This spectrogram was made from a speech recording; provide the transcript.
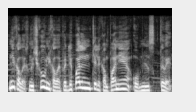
Николай Хнычков, Николай Подлипалин, телекомпания «Обнинск ТВ».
